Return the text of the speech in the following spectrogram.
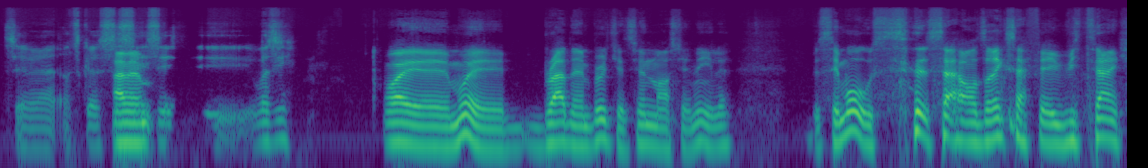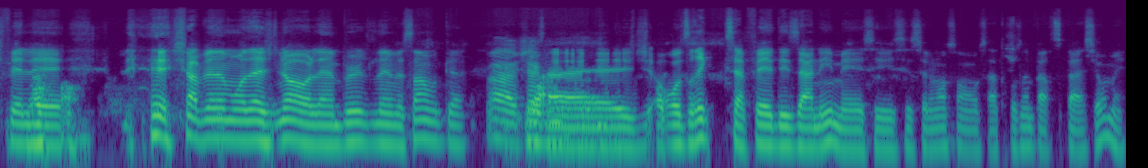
C'est vrai. En tout cas, ah, c'est. Vas-y. Ouais, moi, Brad Amber que tu viens de mentionner, c'est moi aussi. Ça, on dirait que ça fait 8 ans qu'il fait le, championnat mondial junior Lambert, il me semble. Que, euh, on dirait que ça fait des années, mais c'est seulement son, sa troisième participation. Mais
